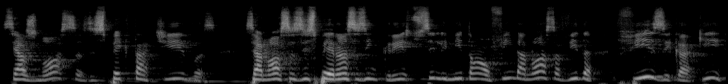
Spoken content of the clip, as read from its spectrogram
Se as nossas expectativas, se as nossas esperanças em Cristo se limitam ao fim da nossa vida física aqui,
